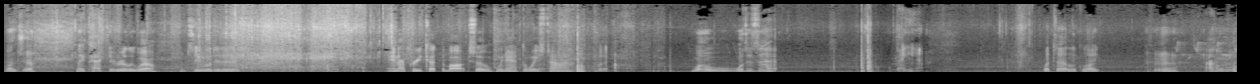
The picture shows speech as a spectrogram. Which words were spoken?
Bunch of. They packed it really well. Let's see what it is. And I pre-cut the box so we didn't have to waste time. But whoa, what is that? Damn. What's that look like? Hmm, I don't know.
